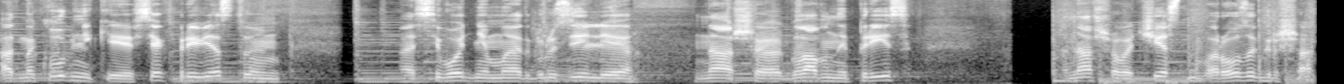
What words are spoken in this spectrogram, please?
Одноклубники, всех приветствуем. А Сегодня мы отгрузили наш э, главный приз нашего честного розыгрыша.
